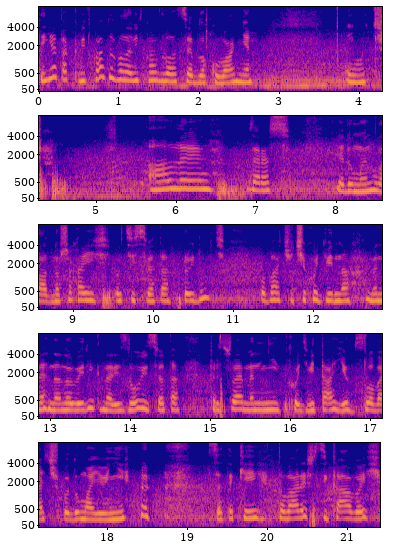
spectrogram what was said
Та я так відкладувала, відкладувала це блокування. От. Але зараз я думаю, ну ладно, що хай оці свята пройдуть. Побачу, чи хоч він на мене на Новий рік, на Різдво і свята прийшле мені, хоч вітаю, словечко, думаю, ні. Це такий товариш цікавий.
